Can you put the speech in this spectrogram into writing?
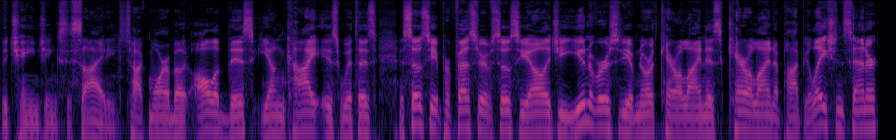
the changing society. To talk more about all of this, Yong Cai is with us, Associate Professor of Sociology, University of North Carolina's Carolina Carolina Population Center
